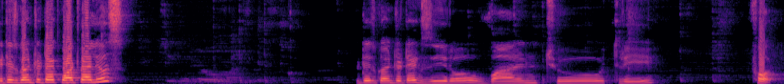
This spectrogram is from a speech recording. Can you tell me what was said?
It is going to take what values? It is going to take 0, 1, 2, 3, 4.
